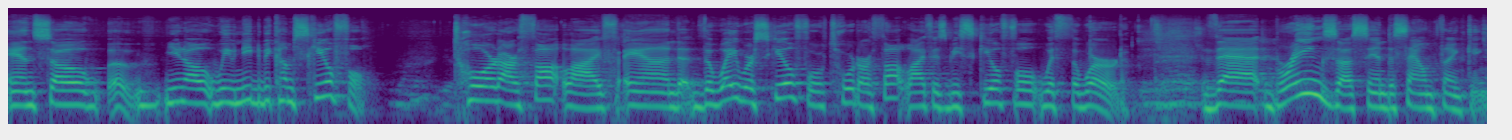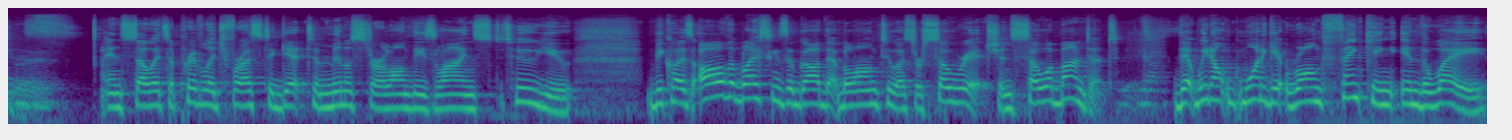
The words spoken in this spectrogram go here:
And so, uh, you know, we need to become skillful toward our thought life. And the way we're skillful toward our thought life is be skillful with the Word that brings us into sound thinking. And so it's a privilege for us to get to minister along these lines to you because all the blessings of God that belong to us are so rich and so abundant that we don't want to get wrong thinking in the way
